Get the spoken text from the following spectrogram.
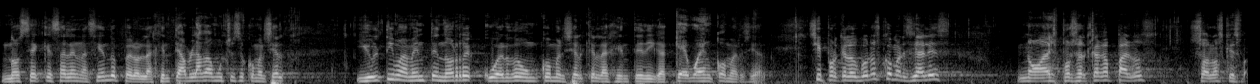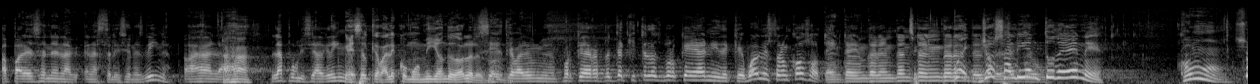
No sé qué salen haciendo, pero la gente hablaba mucho de ese comercial. Y últimamente no recuerdo un comercial que la gente diga, qué buen comercial. Sí, porque los buenos comerciales no es por ser cagapalos, son los que aparecen en, la- en las televisiones gringas. Ajá, la, Ajá. la publicidad gringa. Es el que vale como un millón de dólares. Sí, ¿no? es que vale un millón. Porque de repente aquí te los bloquean y de que troncoso. Ten, ten, ten, ten, Güey, ten, yo salí en tu DN. ¿Cómo? Sí.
